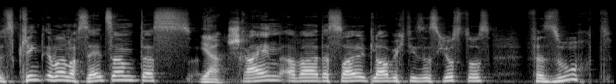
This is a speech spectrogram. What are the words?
Es klingt immer noch seltsam, das Ja. Schreien, aber das soll, glaube ich, dieses Justus versucht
